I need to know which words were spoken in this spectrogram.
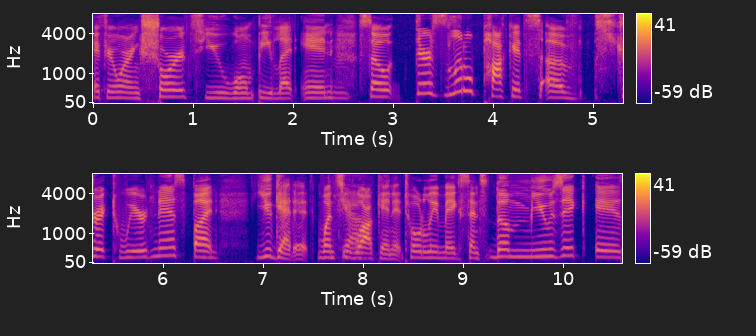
If you're wearing shorts, you won't be let in. Mm-hmm. So there's little pockets of strict weirdness, but mm. you get it once you Yeah. walk in. It totally makes sense. The music is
